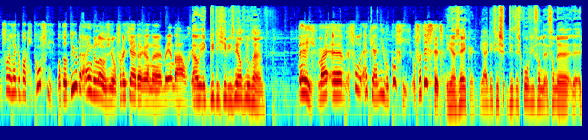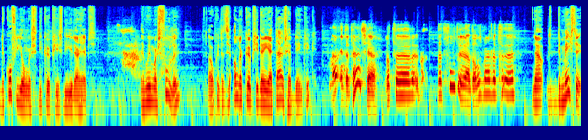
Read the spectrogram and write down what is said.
voor een lekker bakje koffie. Want dat duurde eindeloos, joh, voordat jij daar aan, eh, mee aan de haal ging. Oh, ik bied het je niet snel genoeg aan. Nee, maar eh, vol, heb jij een nieuwe koffie? Of wat is dit? Jazeker. Ja, dit is, dit is koffie van, de, van de, de, de koffiejongens, die cupjes die je daar hebt. Dan moet je maar eens voelen. Ook, en dat is een ander cupje dan jij thuis hebt, denk ik. Nou, inderdaad, ja. Wat, eh, dat voelt inderdaad anders, maar wat... eh, Nou, de, de meeste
